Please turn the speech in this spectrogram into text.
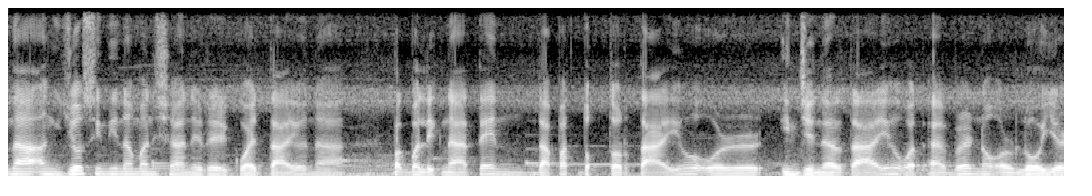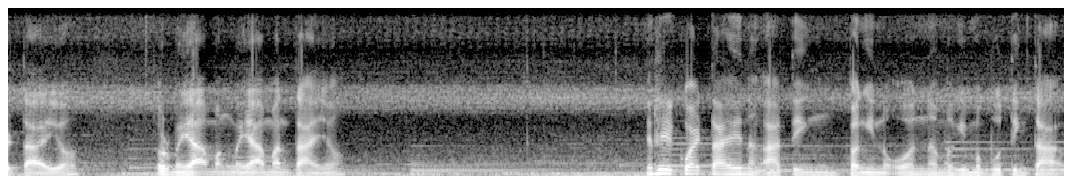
Na ang Diyos hindi naman siya nire-require tayo na pagbalik natin dapat doktor tayo or engineer tayo whatever no? Or lawyer tayo. Or mayamang mayaman tayo nire-require tayo ng ating Panginoon na maging mabuting tao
